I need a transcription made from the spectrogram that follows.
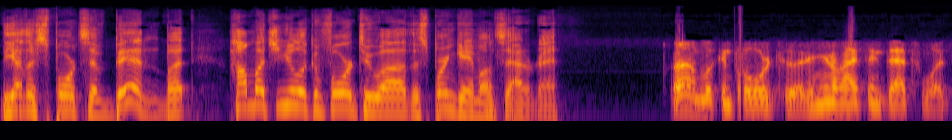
the other sports have been. But how much are you looking forward to uh, the spring game on Saturday? Well, I'm looking forward to it, and you know, I think that's what's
